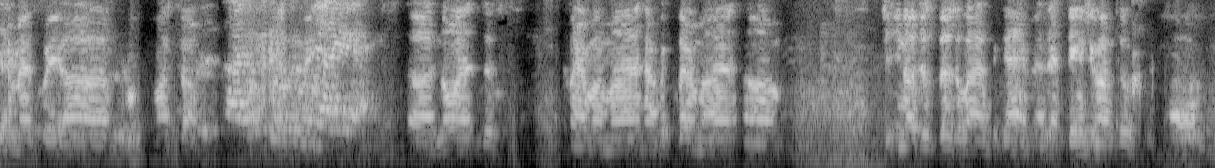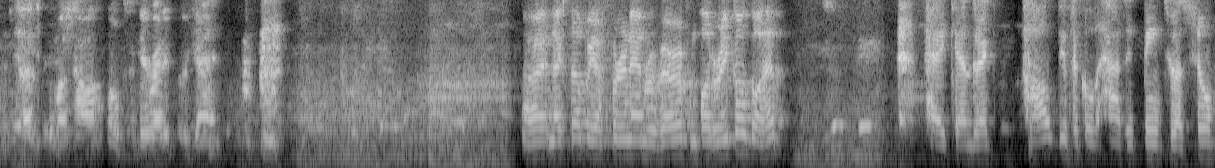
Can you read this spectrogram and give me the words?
Immensely, uh, myself. Personally, uh, knowing, just clearing my mind, have a clear mind. Um, you know, just visualize the game and the things you're going to do. Uh, that's pretty much how I focus and get ready for the game. All right, next up we have Ferdinand Rivera from Puerto Rico. Go ahead. Hey, Kendrick. How difficult has it been to assume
